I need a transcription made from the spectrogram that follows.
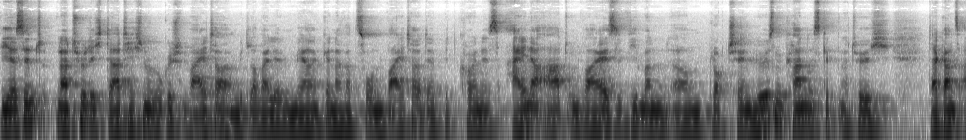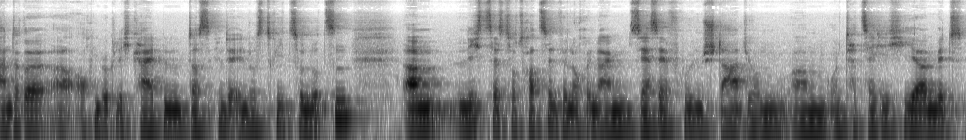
wir sind natürlich da technologisch weiter, mittlerweile in mehreren Generationen weiter. Der Bitcoin ist eine Art und Weise, wie man Blockchain lösen kann. Es gibt natürlich da ganz andere äh, auch Möglichkeiten, das in der Industrie zu nutzen. Ähm, nichtsdestotrotz sind wir noch in einem sehr, sehr frühen Stadium ähm, und tatsächlich hier mit,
